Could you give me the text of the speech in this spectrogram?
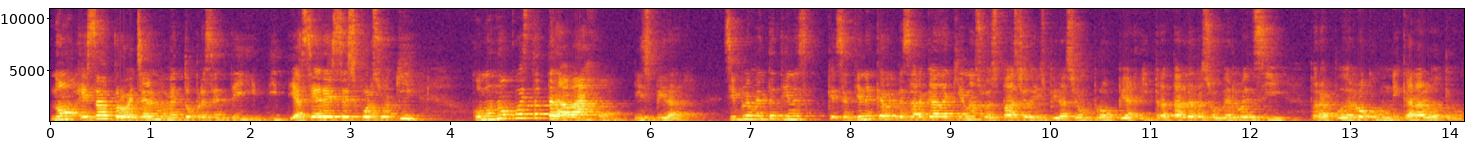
No, es aprovechar el momento presente y, y hacer ese esfuerzo aquí. Como no cuesta trabajo inspirar, simplemente tienes que, se tiene que regresar cada quien a su espacio de inspiración propia y tratar de resolverlo en sí para poderlo comunicar al otro.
